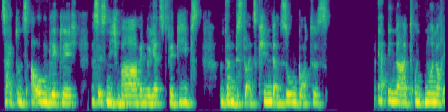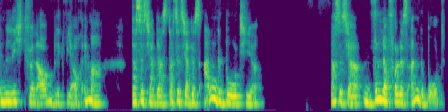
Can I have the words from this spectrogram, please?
zeigt uns augenblicklich, das ist nicht wahr, wenn du jetzt vergibst und dann bist du als Kind, als Sohn Gottes erinnert und nur noch im Licht für einen Augenblick, wie auch immer. Das ist ja das, das ist ja das Angebot hier. Das ist ja ein wundervolles Angebot.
